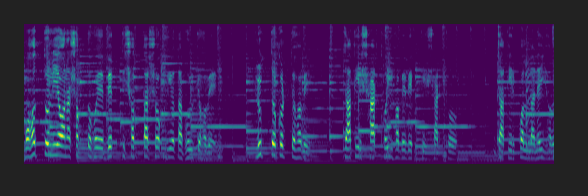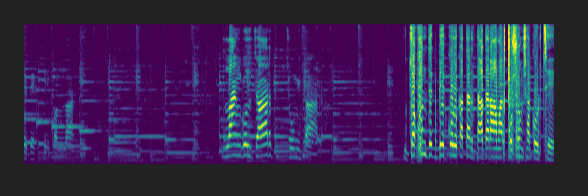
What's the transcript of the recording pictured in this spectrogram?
মহত্ব নিয়ে অনাসক্ত হয়ে ব্যক্তি সত্তার সক্রিয়তা ভুলতে হবে, লুপ্ত করতে হবে। জাতির স্বার্থই হবে ব্যক্তির স্বার্থ, জাতির কল্যাণেই হবে ব্যক্তির কল্যাণ। লাঙ্গল যার, জমি তার। যখন দেখবে কলকাতার দাদারা আমার প্রশংসা করছে,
